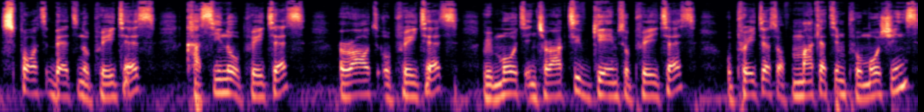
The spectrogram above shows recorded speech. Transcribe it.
sports betting operators, casino operators, route operators, remote interactive games operators, operators of marketing promotions,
